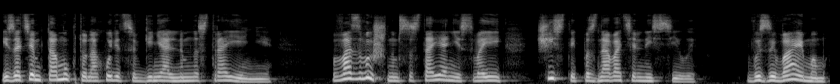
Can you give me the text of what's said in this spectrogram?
и затем тому, кто находится в гениальном настроении — в возвышенном состоянии своей чистой познавательной силы, вызываемом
